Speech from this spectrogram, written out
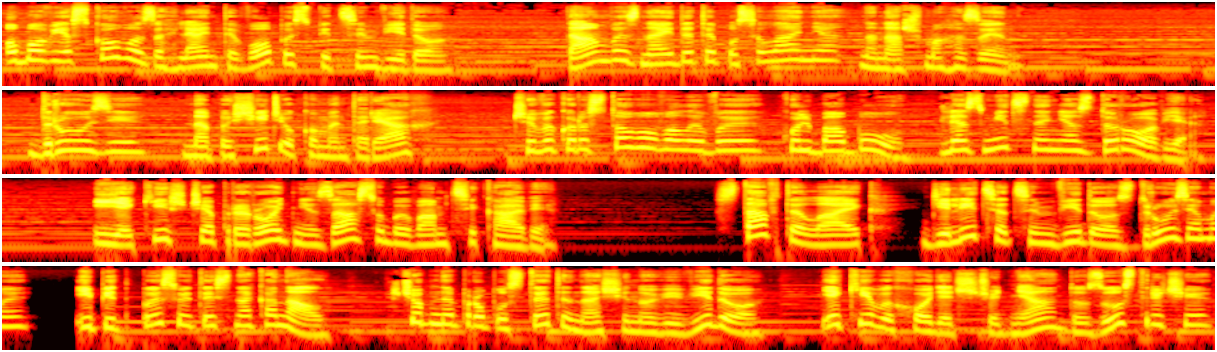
обов'язково загляньте в опис під цим відео. Там ви знайдете посилання на наш магазин. Друзі, напишіть у коментарях, чи використовували ви кульбабу для зміцнення здоров'я і які ще природні засоби вам цікаві. Ставте лайк, діліться цим відео з друзями і підписуйтесь на канал, щоб не пропустити наші нові відео, які виходять щодня до зустрічі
